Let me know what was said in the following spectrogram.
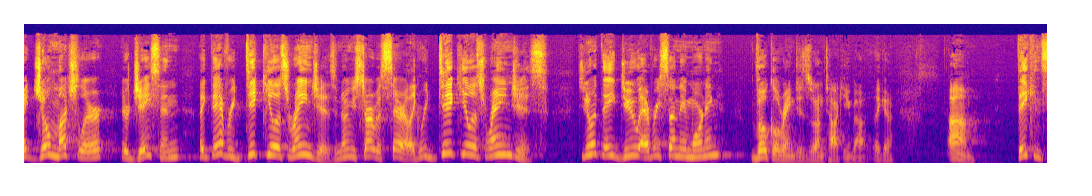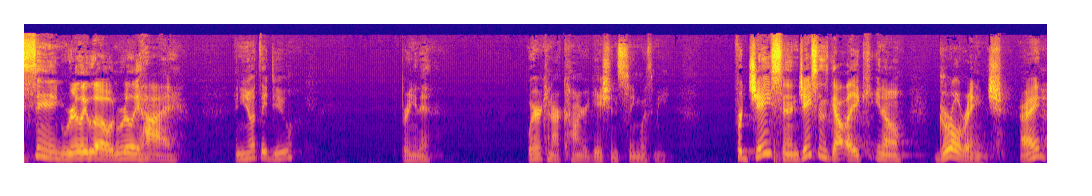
Right? Joe Muchler or Jason, like they have ridiculous ranges. And don't even start with Sarah, like ridiculous ranges. Do you know what they do every Sunday morning? Vocal ranges is what I'm talking about. Like, a, uh, um, they can sing really low and really high. And you know what they do? Bring it in. Where can our congregation sing with me? For Jason, Jason's got like, you know, girl range, right?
